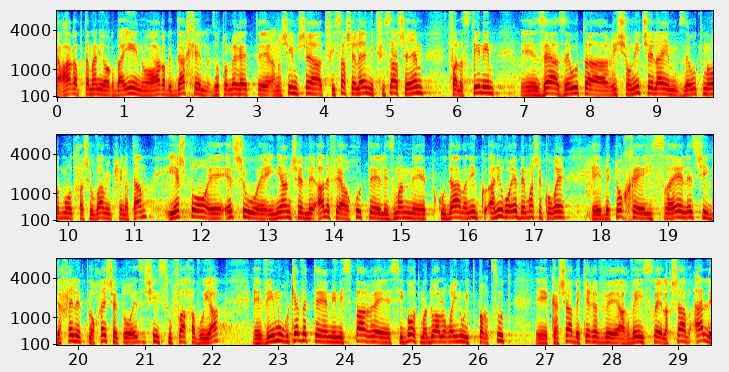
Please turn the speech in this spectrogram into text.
ערב תמאני או ארבעין או ערב דחל, זאת אומרת, אה, אנשים שהתפיסה שלהם היא תפיסה שהם פלסטינים, אה, זה הזהות הראשונית שלהם, זהות מאוד מאוד חשובה מבחינתם. יש פה אה, איזשהו עניין של א', היערכות לזמן פקודה, ואני רואה במה שקורה בתוך ישראל איזושהי גחלת לוחשת או איזושהי סופה חבויה. והיא מורכבת ממספר סיבות, מדוע לא ראינו התפרצות קשה בקרב ערביי ישראל. עכשיו, א',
